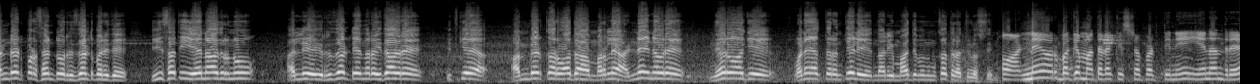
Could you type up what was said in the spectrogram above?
ಹಂಡ್ರೆಡ್ ಪರ್ಸೆಂಟು ರಿಸಲ್ಟ್ ಬಂದಿದೆ. ಈ ಸತಿ ಏನಾದ್ರೂ ಅಲ್ಲಿ ರಿಸಲ್ಟ್ ಏನಾರು ಇದಾದ್ರೆ ಇದಕ್ಕೆ ಅಂಬೇಡ್ಕರ್ ವಾದ ಮರಳೆ ಅಣ್ಣಯ್ಯನವರೇ ನೇರವಾಗಿ ಹೊಣೆ ಆಗ್ತಾರೆ ಅಂತೇಳಿ ನಾನು ಈ ಮಾಧ್ಯಮದ ಮುಖಾಂತರ ತಿಳಿಸ್ತೀನಿ. ಅಣ್ಣಯ್ಯವ್ರ ಬಗ್ಗೆ ಮಾತಾಡಕ್ಕೆ ಇಷ್ಟಪಡ್ತೀನಿ. ಏನಂದರೆ,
